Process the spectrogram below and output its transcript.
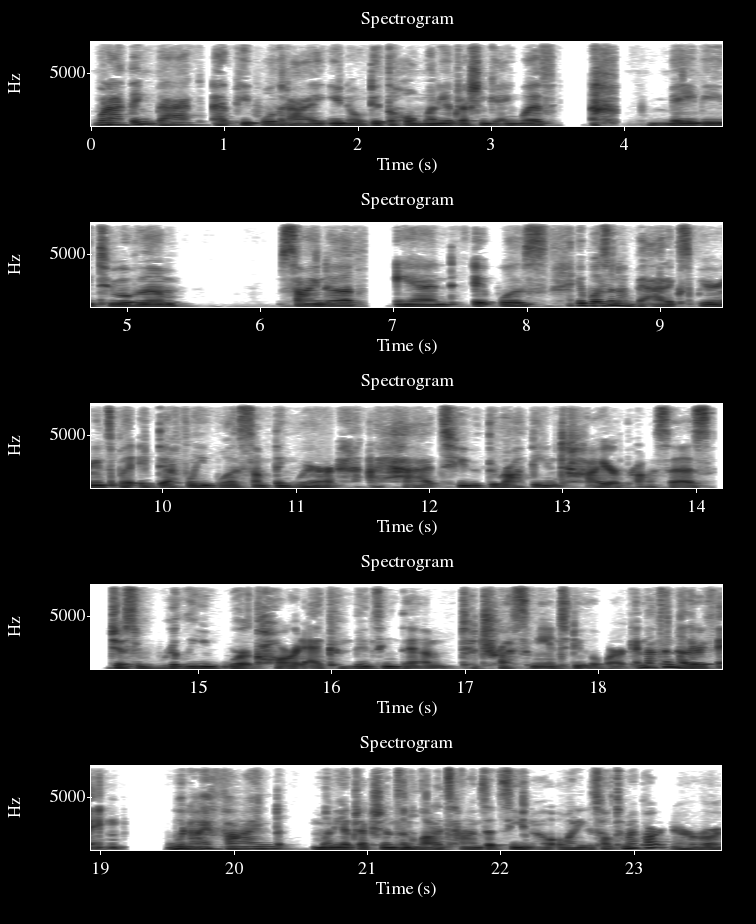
when I think back at people that I, you know, did the whole money objection game with, maybe two of them signed up and it was it wasn't a bad experience but it definitely was something where i had to throughout the entire process just really work hard at convincing them to trust me and to do the work. And that's another thing. When i find money objections and a lot of times it's you know oh i need to talk to my partner or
